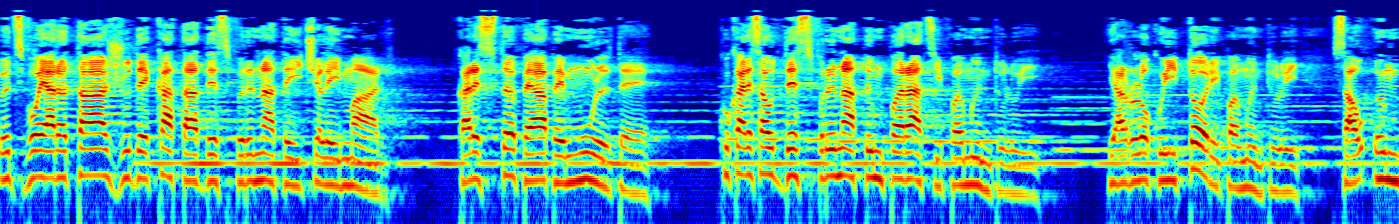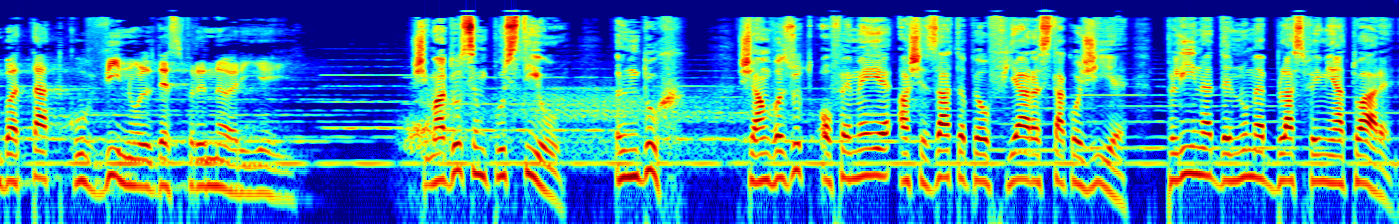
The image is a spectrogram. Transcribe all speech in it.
îți voi arăta judecata desfrânatei celei mari, care stă pe ape multe, cu care s-au desfrânat împărații pământului, iar locuitorii pământului s-au îmbătat cu vinul desfrânării ei. Și m-a dus în pustiu, în duh, și am văzut o femeie așezată pe o fiară stacojie, plină de nume blasfemiatoare,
